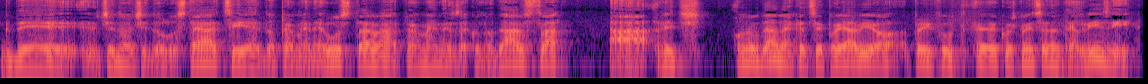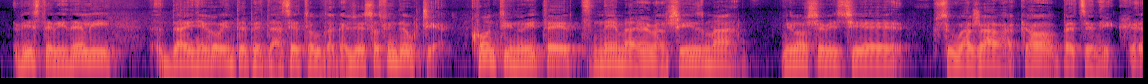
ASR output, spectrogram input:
gde će doći do lustracije, do promene ustava, promene zakonodavstva, a već onog dana kad se pojavio prvi put e, Koštunica na televiziji, vi ste videli da je njegova interpretacija tog događaja sasvim drugčija kontinuitet, nema revanšizma. Milošević je se uvažava kao predsednik e,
